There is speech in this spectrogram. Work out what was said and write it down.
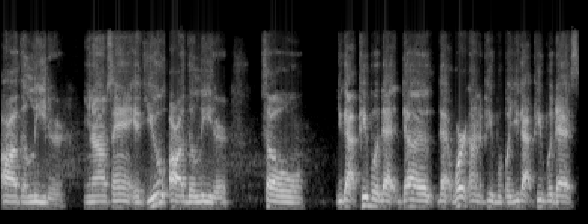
are the leader. You know what I'm saying? If you are the leader, so you got people that does that work under people, but you got people that's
